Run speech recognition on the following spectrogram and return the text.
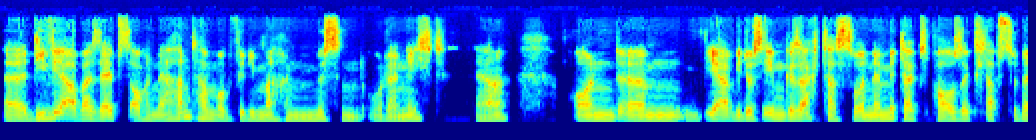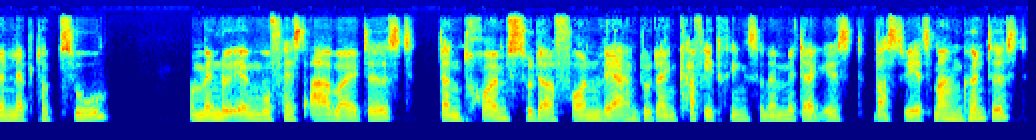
äh, die wir aber selbst auch in der Hand haben, ob wir die machen müssen oder nicht. Ja. Und ähm, ja, wie du es eben gesagt hast, so in der Mittagspause klappst du deinen Laptop zu und wenn du irgendwo fest arbeitest, dann träumst du davon, während du deinen Kaffee trinkst und dein Mittag isst, was du jetzt machen könntest.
